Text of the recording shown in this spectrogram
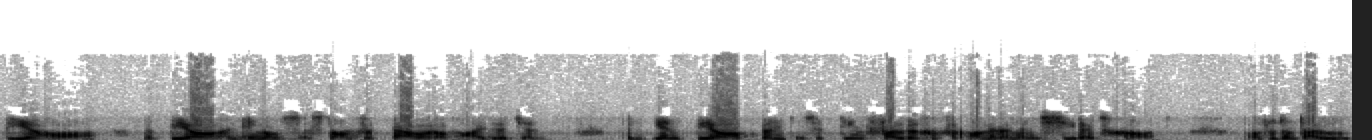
pH. Nou pH in Engels staan vir power of hydrogen. En 1 pH punt is 'n 10voudige verandering in die suurheidsgraad. Ons moet onthou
